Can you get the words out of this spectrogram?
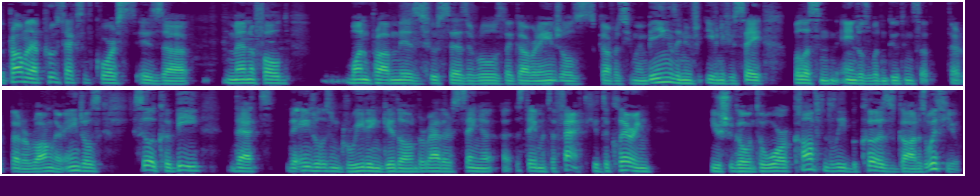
The problem with that proof text, of course, is uh, manifold. one problem is who says the rules that govern angels governs human beings. And if, even if you say, well, listen, angels wouldn't do things that, that, that, are wrong, they're angels, still it could be that the angel isn't greeting Gidon, but rather saying a, a statement of fact. He's declaring you should go into war confidently because God is with you,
